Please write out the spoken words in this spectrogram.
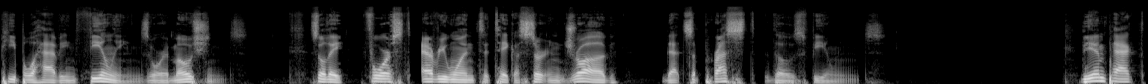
people having feelings or emotions. So they forced everyone to take a certain drug that suppressed those feelings. The impact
